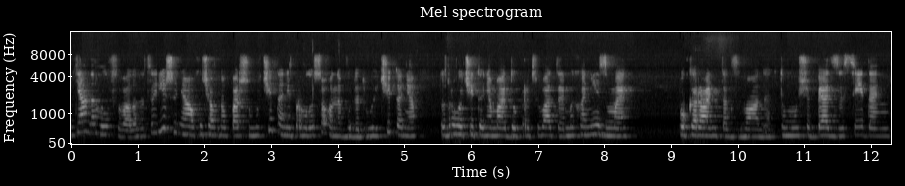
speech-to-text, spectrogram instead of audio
я не голосувала за це рішення, хоча воно в першому читанні проголосоване буде друге читання. До другого читання мають допрацювати механізми покарань, так званих, тому що п'ять засідань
